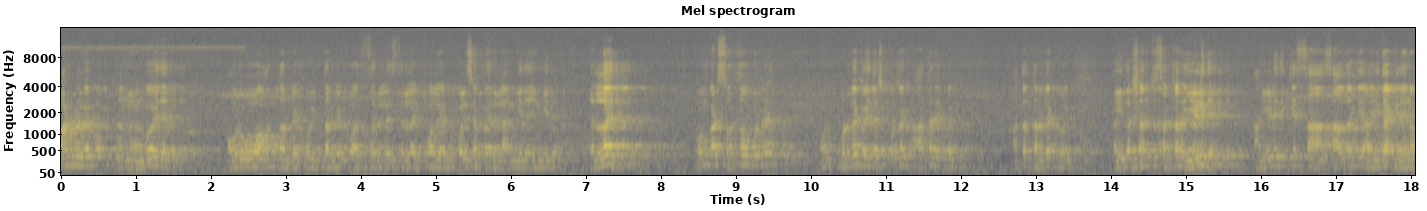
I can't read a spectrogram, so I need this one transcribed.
ಪಾಠ ಬೀಳಬೇಕು ನನ್ನ ಅನುಭವ ಇದೆ ಅದಕ್ಕೆ ಅವರು ಅದು ತರಬೇಕು, ಇದು ತರಬೇಕು, ಅದು ಸರಿಲ್ಲ ಇದು ಪೊಲೀಸ್ ಎಫ್ ಐ ಆರ್ ಇಲ್ಲ, ಹಂಗಿದೆ, ಹಿಂಗಿದೆ, ಎಲ್ಲ ಇದೆ. ಹೋಮ್ ಗಾರ್ಡ್ ಸತ್ತೋಗ್ಬಿಟ್ರೆ ಅವ್ನು ಕೊಡ್ಬೇಕು ಐದು ಲಕ್ಷ ಕೊಡ್ಬೇಕು, ಆ ಥರ ಇರಬೇಕು. ಆ ಥರ ತರಬೇಕು. ಐದು ಲಕ್ಷ ಅಂತ ಸರ್ಕಾರ ಹೇಳಿದೆ. ಆ ಹೇಳಿದ್ದಕ್ಕೆ ಸಾಲದಾಗಿ ಇದಾಕಿದೆ ಏನೋ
